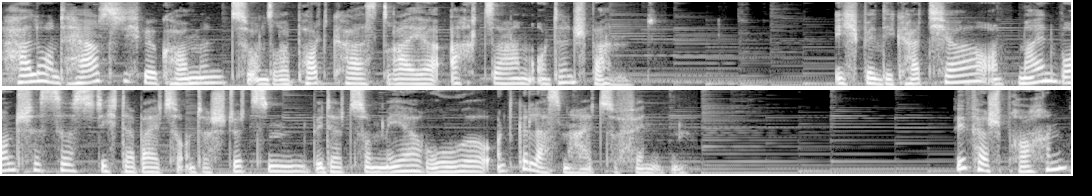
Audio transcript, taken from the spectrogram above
Hallo und herzlich willkommen zu unserer Podcast-Reihe Achtsam und Entspannt. Ich bin die Katja und mein Wunsch ist es, dich dabei zu unterstützen, wieder zu mehr Ruhe und Gelassenheit zu finden. Wie versprochen,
